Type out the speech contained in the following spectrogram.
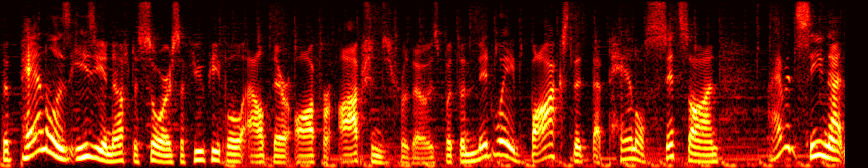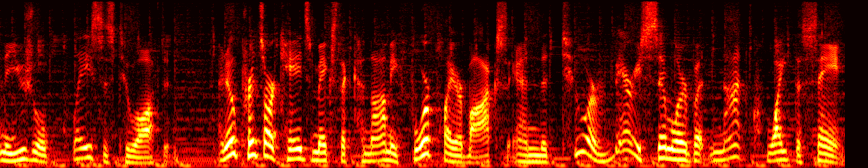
the panel is easy enough to source. A few people out there offer options for those, but the Midway box that that panel sits on I haven't seen that in the usual places too often. I know Prince Arcades makes the Konami 4-player box, and the two are very similar but not quite the same.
